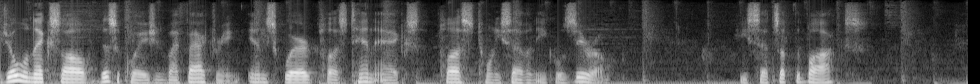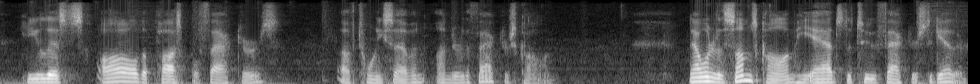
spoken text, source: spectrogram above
Joe will next solve this equation by factoring n squared plus 10x plus 27 equals 0. He sets up the box. He lists all the possible factors of 27 under the factors column. Now under the sums column, he adds the two factors together.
